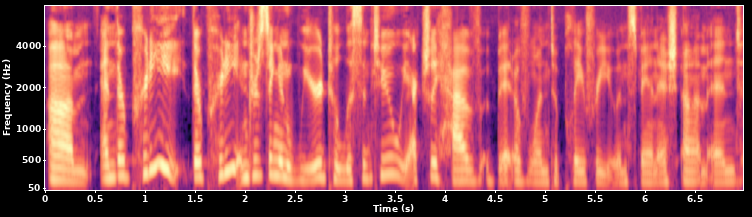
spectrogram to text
Um, and they're pretty they're pretty interesting and weird to listen to. We actually have a bit of one to play for you in Spanish. Spanish. Um, and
